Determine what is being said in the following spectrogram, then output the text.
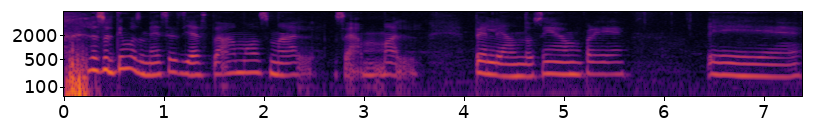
los últimos meses ya estábamos mal, o sea, mal, peleando siempre, eh,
